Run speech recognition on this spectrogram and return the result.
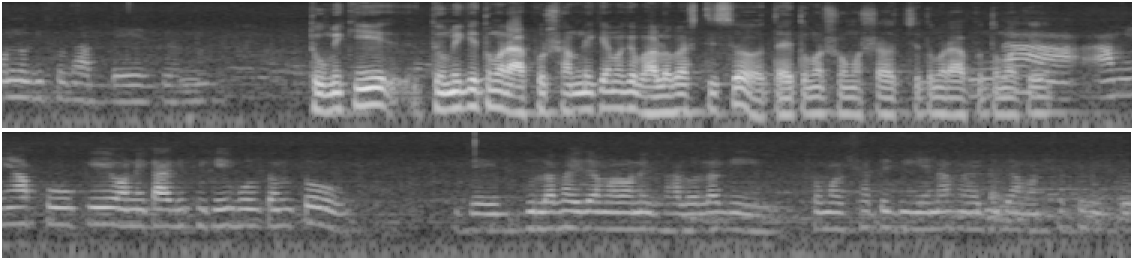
অন্য কিছু ভাববে এর জন্য। তুমি কি তুমি কি তোমার আপুর সামনে কি আমাকে ভালোবাসতেছো? তাই তোমার সমস্যা হচ্ছে তোমার আপু তোমাকে না আমি আপুকে অনেক আগে থেকেই বলতাম তো যে দুলা ভাইরা আমার অনেক ভালো লাগে তোমার সাথে বিয়ে না হয় যদি আমার সাথে হতো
